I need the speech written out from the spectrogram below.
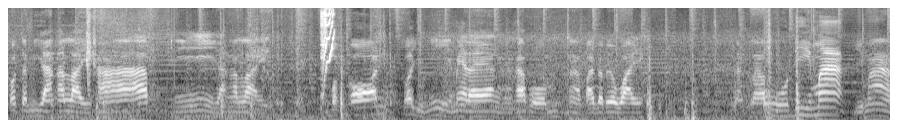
ก็จะมียางอะไหล่ครับ นี่ยางอะไหล่อุปกรณ์ก็อยู่นี่แม่แรงนะครับผมอะไปแบบไวๆนะครับ โอ้โหดีมากดีมาก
